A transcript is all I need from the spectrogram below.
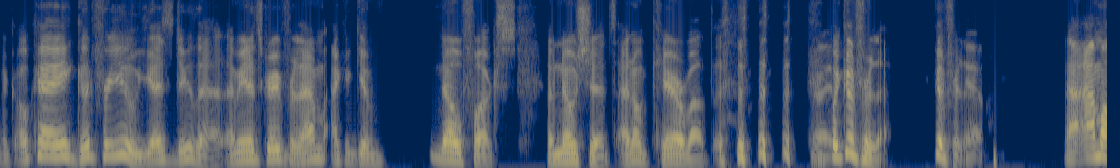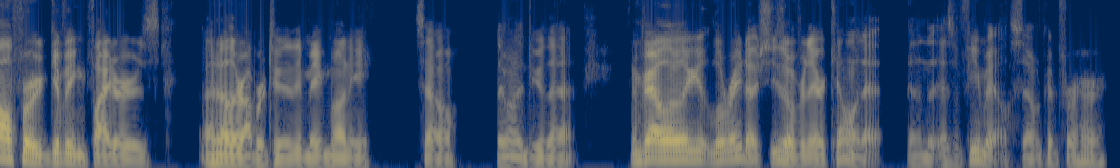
Like, okay, good for you. You guys do that. I mean, it's great for mm-hmm. them. I could give no fucks of no shits. I don't care about this. right. But good for them. Good for them. Yeah. I'm all for giving fighters another opportunity to make money. So they want to do that. And Valerie Loureda, she's over there killing it and as a female. So good for her.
